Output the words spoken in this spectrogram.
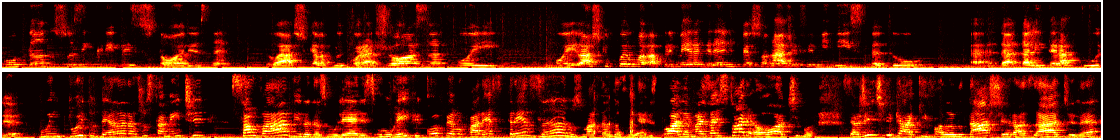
contando suas incríveis histórias, né? Eu acho que ela foi corajosa, foi, foi eu acho que foi uma, a primeira grande personagem feminista do, da, da, literatura. O intuito dela era justamente salvar a vida das mulheres. O rei ficou, pelo parece, três anos matando as mulheres. Olha, mas a história é ótima. Se a gente ficar aqui falando da Sherazade, né?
